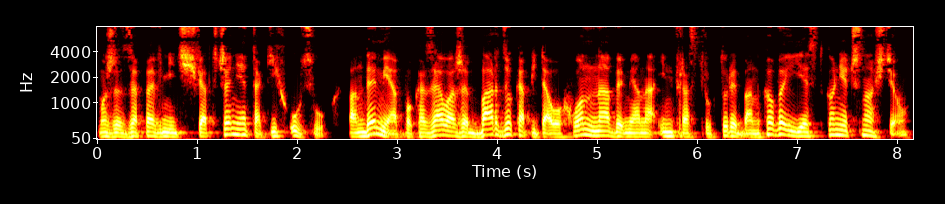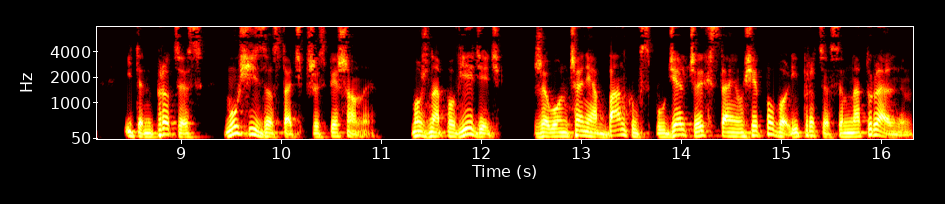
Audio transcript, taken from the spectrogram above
może zapewnić świadczenie takich usług. Pandemia pokazała, że bardzo kapitałochłonna wymiana infrastruktury bankowej jest koniecznością i ten proces musi zostać przyspieszony. Można powiedzieć, że łączenia banków spółdzielczych stają się powoli procesem naturalnym,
